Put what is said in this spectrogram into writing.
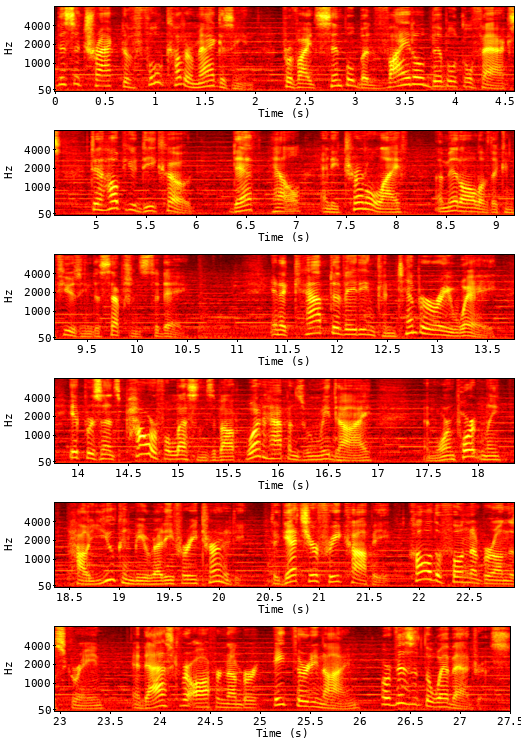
This attractive full color magazine provides simple but vital biblical facts to help you decode death, hell, and eternal life amid all of the confusing deceptions today. In a captivating contemporary way, it presents powerful lessons about what happens when we die, and more importantly, how you can be ready for eternity. To get your free copy, call the phone number on the screen and ask for offer number 839 or visit the web address.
